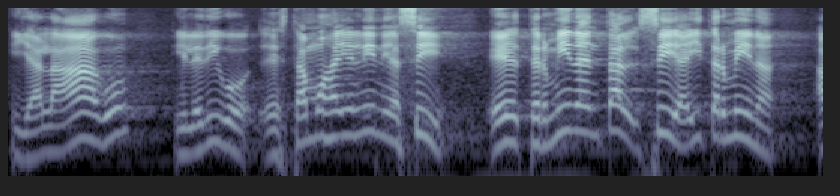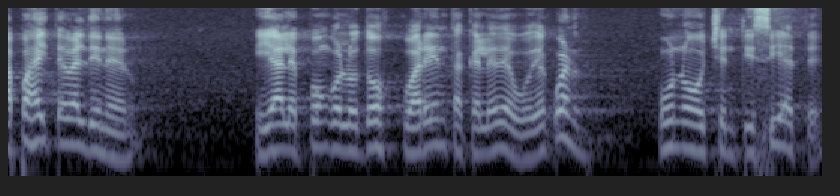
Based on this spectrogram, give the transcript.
Y ya la hago y le digo, ¿estamos ahí en línea? Sí. Eh, ¿Termina en tal? Sí, ahí termina. Ah, pues ahí te va el dinero y ya le pongo los 2.40 que le debo, ¿de acuerdo? 1.87,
